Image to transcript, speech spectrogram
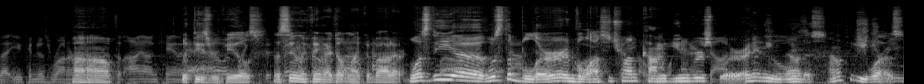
that you can just run uh, around. It's an ion cannon. with these reveals. That's the only thing I don't like about it. Was the uh was the Blurr in Velocitron Comic Universe Blurr? I didn't even notice. I don't think he was.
